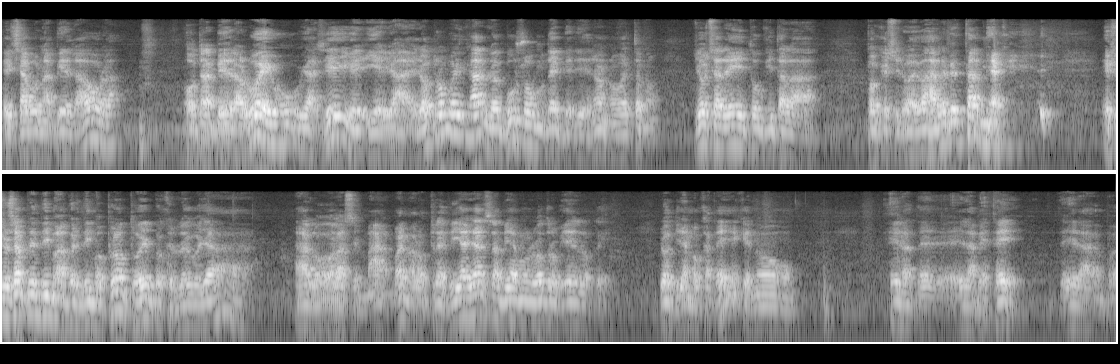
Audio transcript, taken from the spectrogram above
Echaba una piedra ahora, otra piedra luego, y así, y, el, otro pues lo puso de pie, dice, no, no, esto no, yo echaré y tú la porque si no me vas a reventar, mira Eso se aprendimos, aprendimos pronto, ¿eh? porque luego ya, a, lo, a la semana, bueno, a los tres días ya sabíamos nosotros bien lo que, lo teníamos que hacer, que no era el ABC, era por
